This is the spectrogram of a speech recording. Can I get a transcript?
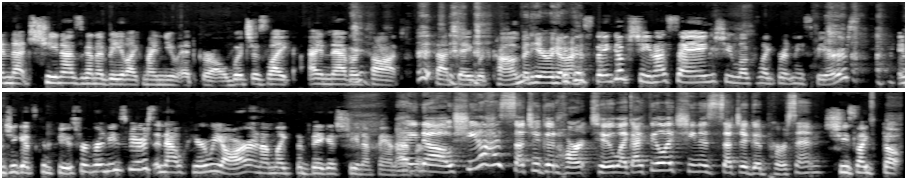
and that Scheana is gonna be like my new it girl, which is like I never thought that day would come. But here we are. Because think of Scheana saying she looks like Britney Spears and she gets confused for Britney Spears and now here we are and I'm like the biggest Scheana fan ever. I know Scheana has such a good heart too. Like I feel like Scheana's such a good person. She's like the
